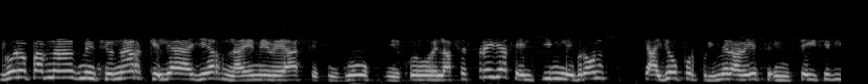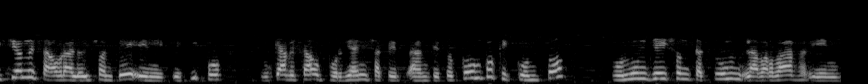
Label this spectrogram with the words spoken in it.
Y bueno, para nada mencionar que el día de ayer la NBA se jugó el juego de las estrellas, el Team LeBron cayó por primera vez en seis ediciones, ahora lo hizo ante el equipo encabezado por Giannis Antetokounmpo, que contó con un Jason Tatum, la verdad, en,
